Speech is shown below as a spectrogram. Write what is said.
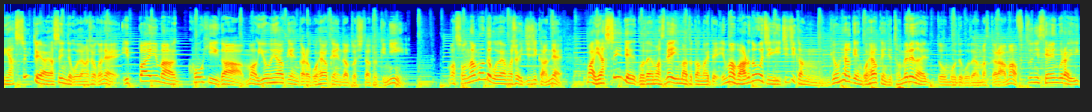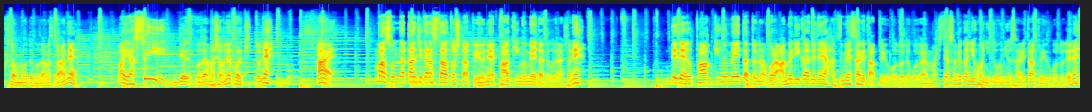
安いといえば安いんでございましょうかね。いっぱい今、コーヒーが、まあ、400円から500円だとしたときに、まあ、そんなもんでございましょう、1時間ね。まあ、安いでございますね、今と考えて。今、丸の内1時間400円、500円で止めれないと思うでございますから、まあ、普通に1000円ぐらいいくと思うでございますからね。まあ、安いんでございましょうね、これきっとね。はい。まあ、そんな感じからスタートしたというね、パーキングメーターでございましたね。でね、パーキングメーターというのはこれアメリカでね、発明されたということでございまして、それが日本に導入されたということでね、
